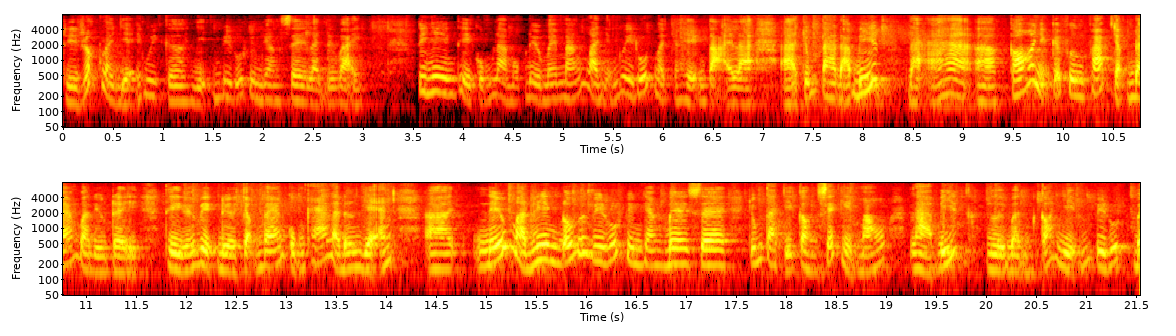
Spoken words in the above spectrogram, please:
thì rất là dễ nguy cơ nhiễm virus viêm gan C là như vậy tuy nhiên thì cũng là một điều may mắn là những virus mà hiện tại là à, chúng ta đã biết đã à, có những cái phương pháp chẩn đoán và điều trị thì cái việc điều chẩn đoán cũng khá là đơn giản. À, nếu mà riêng đối với virus viêm gan B, C chúng ta chỉ cần xét nghiệm máu là biết người bệnh có nhiễm virus B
